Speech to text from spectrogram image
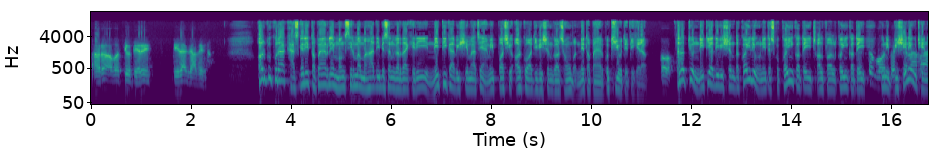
र अब त्यो धेरै ढिला जाँदैन अर्को कुरा खास गरी तपाईँहरूले मङ्सिरमा महाधिवेशन गर्दाखेरि नीतिका विषयमा चाहिँ हामी पछि अर्को अधिवेशन गर्छौँ भन्ने तपाईँहरूको थियो त्यतिखेर तर त्यो नीति अधिवेशन त कहिले हुने त्यसको कहीँ कतै छलफल कहीँ कतै। कुनै विषय नै उठेन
